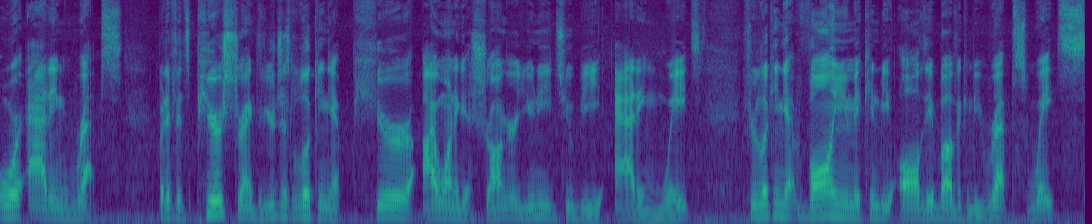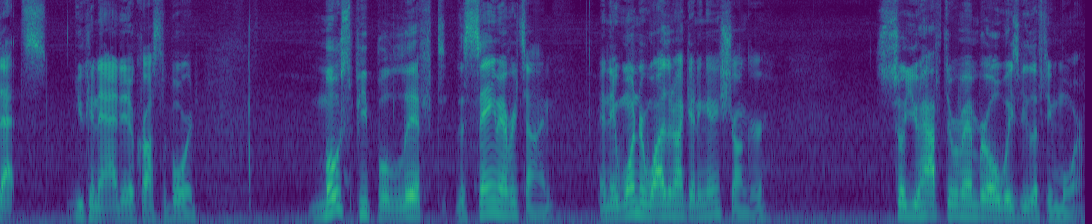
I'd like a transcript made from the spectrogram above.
or adding reps. But if it's pure strength, if you're just looking at pure, I want to get stronger, you need to be adding weight. If you're looking at volume, it can be all of the above. It can be reps, weights, sets. You can add it across the board. Most people lift the same every time, and they wonder why they're not getting any stronger. So you have to remember always be lifting more.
